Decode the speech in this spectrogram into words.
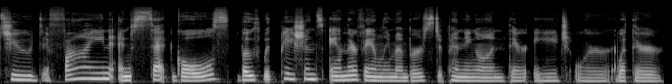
to define and set goals, both with patients and their family members, depending on their age or what their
